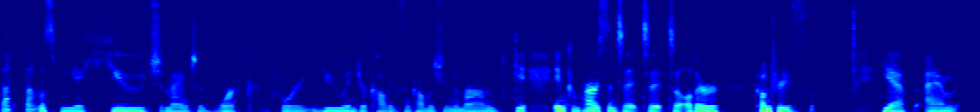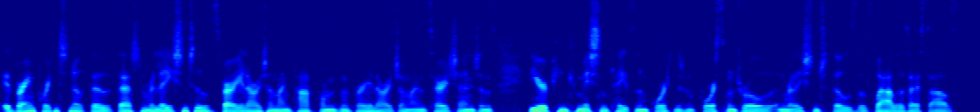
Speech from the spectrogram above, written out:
That that must be a huge amount of work for you and your colleagues in Coimisiún na in comparison to, to, to other countries Yes, um, it's very important to note though that in relation to those very large online platforms and very large online search engines, the European Commission plays an important enforcement role in relation to those as well as ourselves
